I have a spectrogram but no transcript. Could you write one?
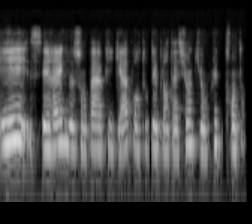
Et ces règles ne sont pas applicables pour toutes les plantations qui ont plus de 30 ans.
